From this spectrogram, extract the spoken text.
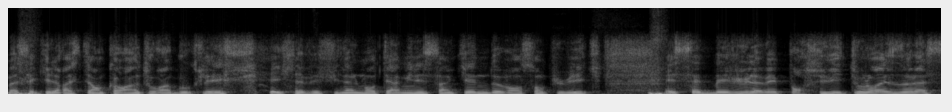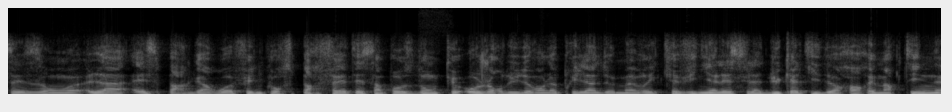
bah, c'est qu'il restait encore un tour à boucler. Et il avait finalement terminé cinquième devant son public. Et cette bévue l'avait poursuivi tout le reste de la saison. Là, Espargaro a fait une course parfaite et s'impose donc aujourd'hui devant l'Aprilia de Maverick Vignales et la Ducati de Jorge Martin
